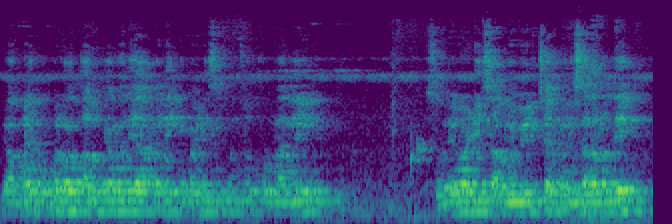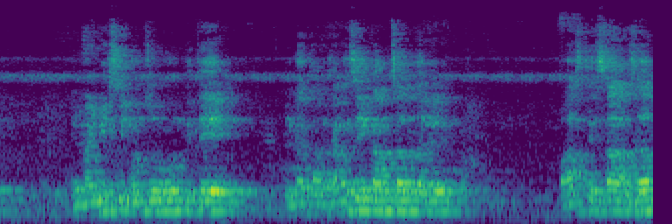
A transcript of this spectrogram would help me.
किंवा आपल्या कोपरगाव तालुक्यामध्ये आपण एक एमआयडीसी मंजूर करून आणली सोनेवाडी सावलीवीरच्या परिसरामध्ये एम आय डी सी मंजूर होऊन तिथे एका कारखान्याचंही काम चालू झाले पाच ते सहा हजार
